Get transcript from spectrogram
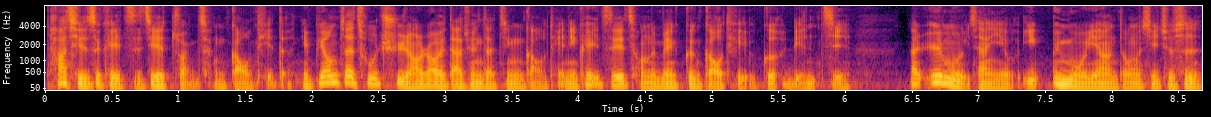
它其实是可以直接转乘高铁的，你不用再出去，然后绕一大圈再进高铁，你可以直接从那边跟高铁有个连接。那日暮里站也有一一模一样的东西，就是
